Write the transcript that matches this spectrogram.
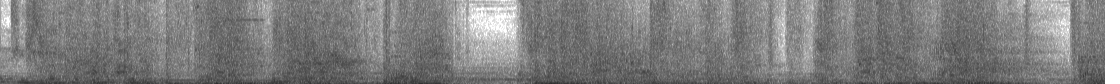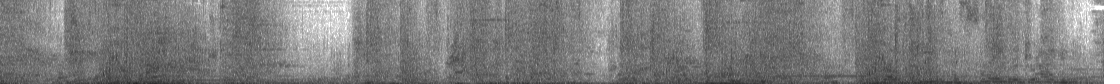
Red Team's turret has been dragon.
